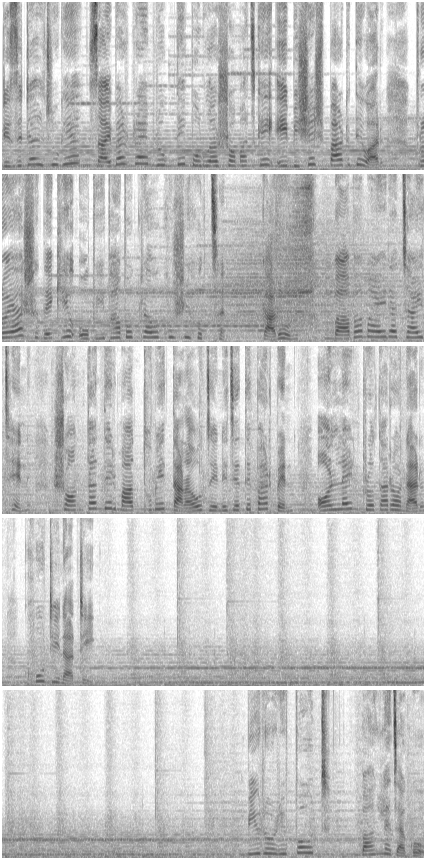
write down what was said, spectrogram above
ডিজিটাল যুগে সাইবার ক্রাইম রুখতে পড়ুয়ার সমাজকে এই বিশেষ পাঠ দেওয়ার প্রয়াস দেখে অভিভাবকরাও খুশি হচ্ছেন। কারণ বাবা মায়েরা চাইছেন সন্তানদের মাধ্যমে তারাও জেনে যেতে পারবেন অনলাইন প্রতারণার খুঁটিনাটি। Bureau report, Bangla Jago.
